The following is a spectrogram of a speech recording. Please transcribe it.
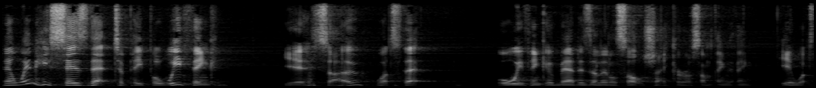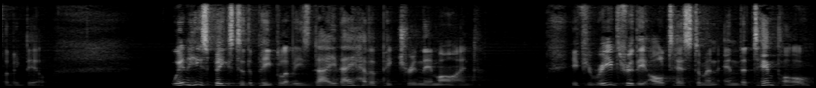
Now, when he says that to people, we think, yeah, so what's that? All we think about is a little salt shaker or something. We think, yeah, what's the big deal? When he speaks to the people of his day, they have a picture in their mind if you read through the Old Testament and the temple,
